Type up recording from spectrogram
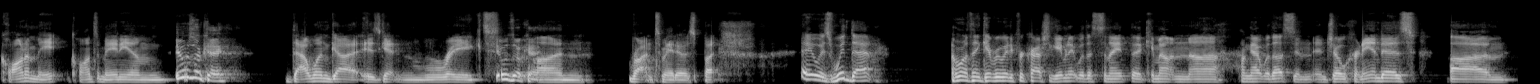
Quantum Quantumanium, It was okay. that one got is getting raked It was okay. on Rotten Tomatoes. But anyways, with that, I want to thank everybody for crashing game night with us tonight that came out and uh, hung out with us and, and Joe Hernandez. Um,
